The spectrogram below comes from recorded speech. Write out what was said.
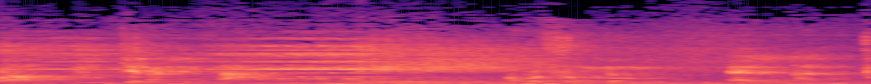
Get out of here now. Grossungen erlangt.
